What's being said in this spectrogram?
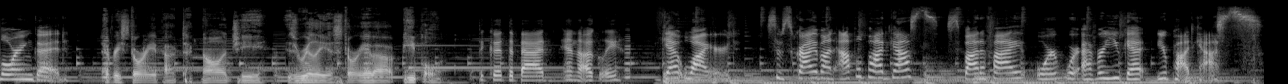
Lauren Goode. Every story about technology is really a story about people the good, the bad, and the ugly. Get Wired. Subscribe on Apple Podcasts, Spotify, or wherever you get your podcasts.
